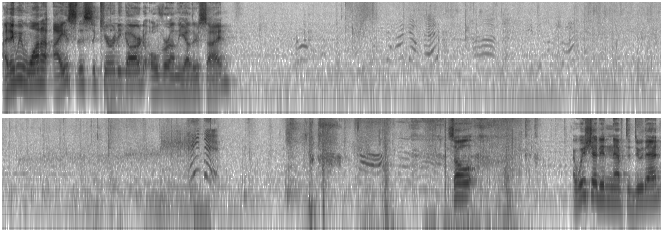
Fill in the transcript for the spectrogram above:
I think we want to ice this security guard over on the other side. So, I wish I didn't have to do that.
